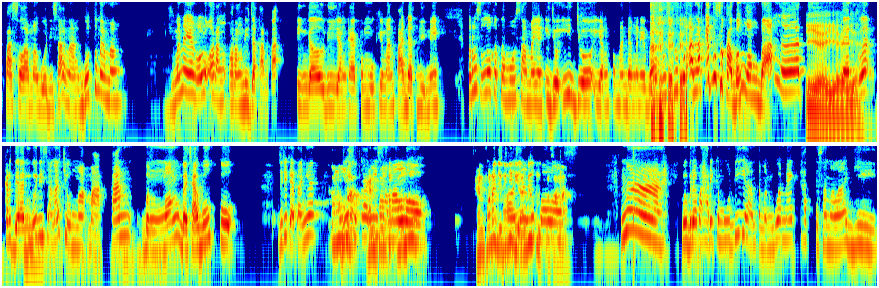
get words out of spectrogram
pas selama gue di sana gue tuh memang gimana ya lo orang orang di Jakarta tinggal di yang kayak pemukiman padat gini terus lo ketemu sama yang ijo-ijo yang pemandangannya bagus gue tuh anaknya tuh suka bengong banget Iya, iya, dan iya. gue kerjaan gue di sana cuma makan bengong baca buku jadi katanya Ketemu dia suka nih sama lo? Handphonenya jadinya Soalnya diambil ke sana. Nah beberapa hari kemudian temen gue nekat ke sana lagi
